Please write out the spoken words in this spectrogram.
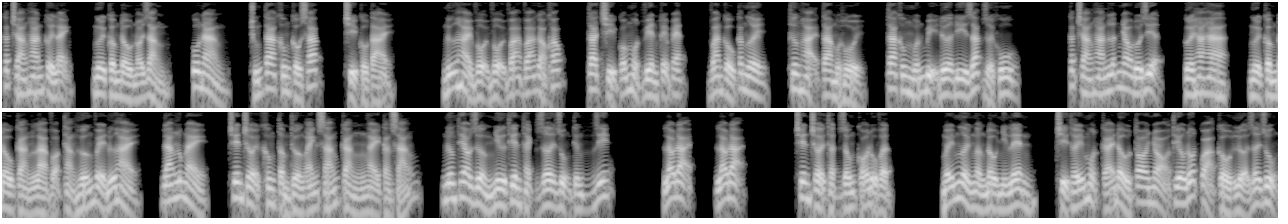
Các tráng hán cười lạnh, người cầm đầu nói rằng, cô nàng chúng ta không cầu sắc, chỉ cầu tài. Nữ hải vội vội vã vã gào khóc, ta chỉ có một viên kẹp pet van cầu các ngươi, thương hại ta một hồi, ta không muốn bị đưa đi rác rời khu. Các tráng hán lẫn nhau đối diện, cười ha ha, người cầm đầu càng là vọt thẳng hướng về nữ hải, đang lúc này, trên trời không tầm thường ánh sáng càng ngày càng sáng, nương theo giường như thiên thạch rơi dụng tiếng rít. Lão đại lão đại. Trên trời thật giống có đồ vật. Mấy người ngẩng đầu nhìn lên, chỉ thấy một cái đầu to nhỏ thiêu đốt quả cầu lửa rơi dụng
